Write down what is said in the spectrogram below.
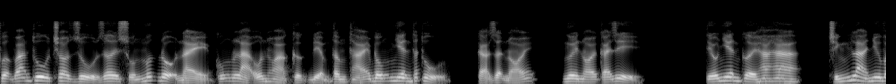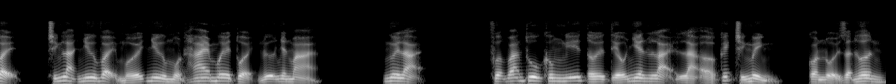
Phượng Văn Thu cho dù rơi xuống mức độ này cũng là ôn hòa cực điểm tâm thái bỗng nhiên thất thủ, cả giận nói, ngươi nói cái gì? Tiếu nhiên cười ha ha, chính là như vậy, chính là như vậy mới như một 20 tuổi nữ nhân mà. Ngươi lại. Phượng Văn Thu không nghĩ tới Tiếu Nhiên lại là ở kích chính mình, còn nổi giận hơn,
